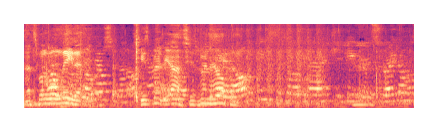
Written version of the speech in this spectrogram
That's when we'll need it. She's been, yeah, she's been helping. All pieces on there, she keeps it straight on the.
